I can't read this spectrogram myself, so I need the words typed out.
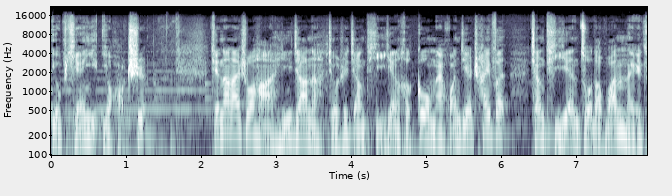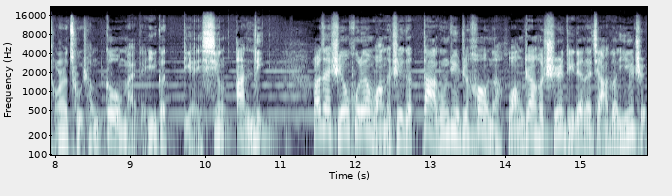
又便宜又好吃。简单来说哈，宜家呢就是将体验和购买环节拆分，将体验做到完美，从而促成购买的一个典型案例。而在使用互联网的这个大工具之后呢，网站和实体店的价格一致，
